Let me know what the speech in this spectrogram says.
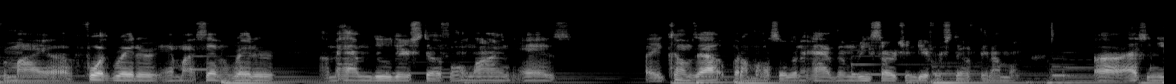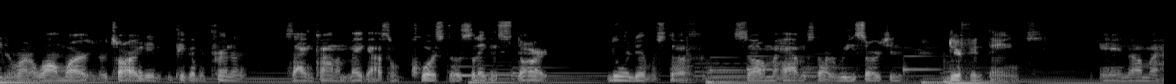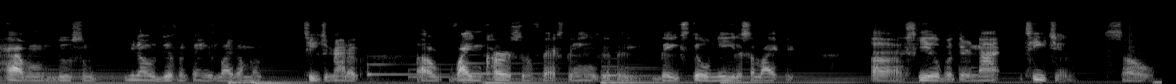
for my uh, fourth grader and my seventh grader. I'm gonna have them do their stuff online as it comes out, but I'm also gonna have them researching different stuff that I'm gonna uh, actually need to run a Walmart or Target and pick up a printer so I can kind of make out some course stuff so they can start doing different stuff. So I'm gonna have them start researching different things, and I'm gonna have them do some, you know, different things. Like I'm gonna teach them how to uh, write in cursive. That's things that they they still need as a life uh, skill, but they're not teaching. So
